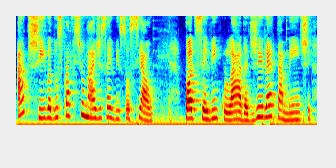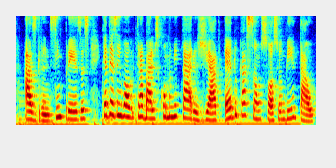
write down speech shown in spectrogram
ativa dos profissionais de serviço social pode ser vinculada diretamente às grandes empresas que desenvolvem trabalhos comunitários de educação socioambiental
